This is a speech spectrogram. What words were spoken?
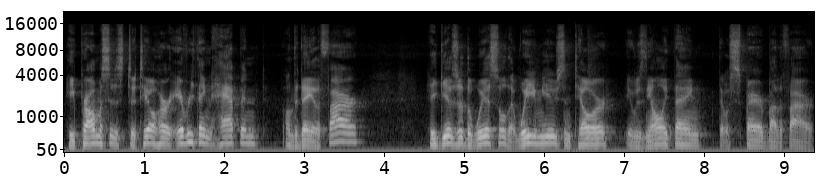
He promises to tell her everything that happened on the day of the fire. He gives her the whistle that William used and tell her it was the only thing that was spared by the fire.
